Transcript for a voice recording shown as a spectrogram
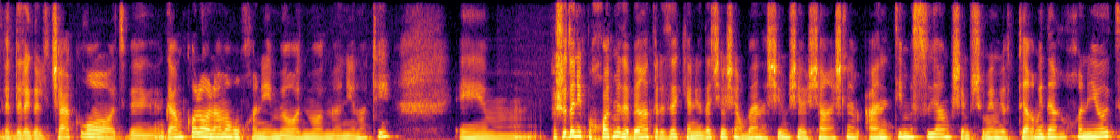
לדלג על צ'קרות, וגם כל העולם הרוחני מאוד מאוד מעניין אותי. אמ, פשוט אני פחות מדברת על זה, כי אני יודעת שיש הרבה אנשים שישר יש להם אנטי מסוים, כשהם שומעים יותר מדי רוחניות,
